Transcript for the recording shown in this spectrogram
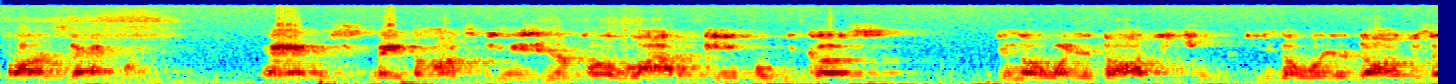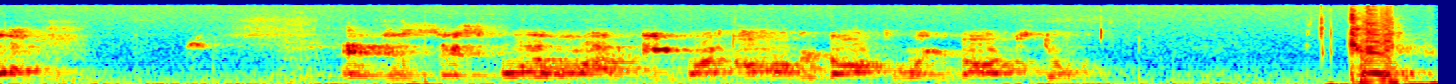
far as that went. And it just made the hunts easier for a lot of people because you know when your dog is chewed, you know where your dog is at. And it just it spoiled a lot of people on calling their dog for what your dog is doing. Okay.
